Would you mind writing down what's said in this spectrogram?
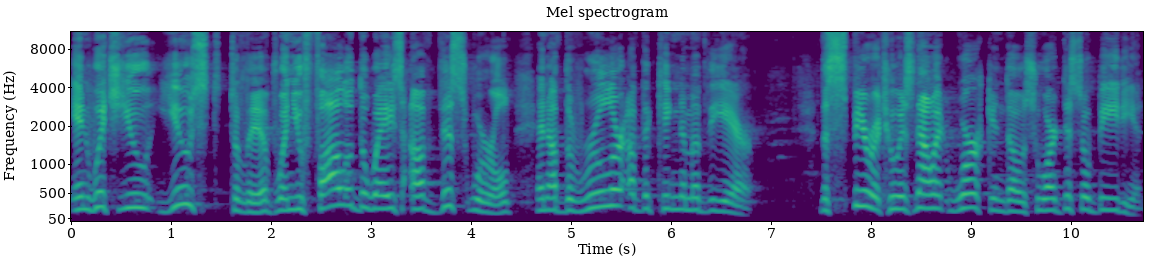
in which you used to live when you followed the ways of this world and of the ruler of the kingdom of the air, the Spirit who is now at work in those who are disobedient.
